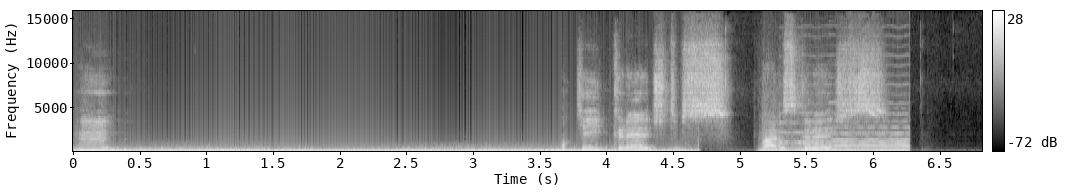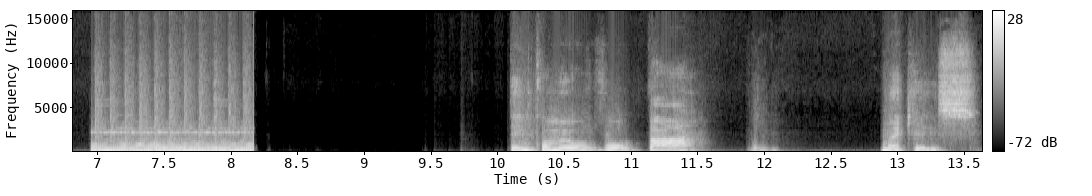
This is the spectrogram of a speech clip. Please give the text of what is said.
Hum. Ok, créditos. Vários créditos. Tem como eu voltar? Como é que é isso?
